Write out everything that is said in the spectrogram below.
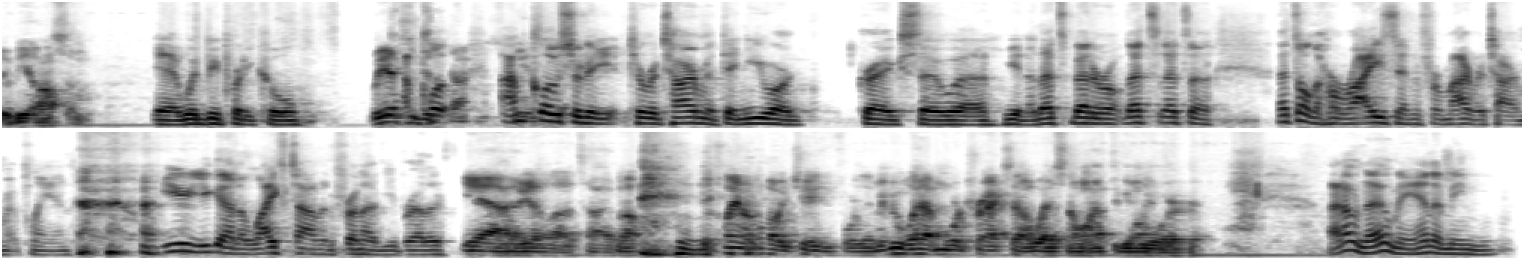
It would be awesome. Yeah, it would be pretty cool. We had some I'm, clo- I'm closer to, to retirement than you are, Greg. So uh, you know that's better. That's that's a that's on the horizon for my retirement plan. you you got a lifetime in front of you, brother. Yeah, I got a lot of time. Well, the plan will probably change before then. Maybe we'll have more tracks out west. and I won't have to go anywhere. I don't know, man. I mean,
